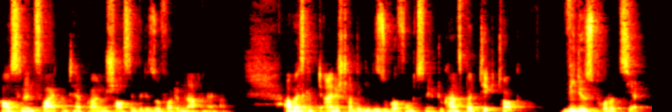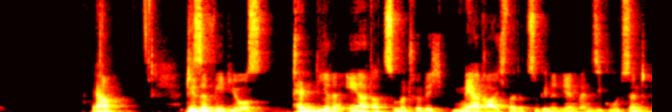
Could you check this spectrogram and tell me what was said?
haust in den zweiten Tab rein und schaust dir bitte sofort im Nachhinein an. Aber es gibt eine Strategie, die super funktioniert. Du kannst bei TikTok Videos produzieren. Ja? Diese Videos tendieren eher dazu natürlich, mehr Reichweite zu generieren, wenn sie gut sind,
